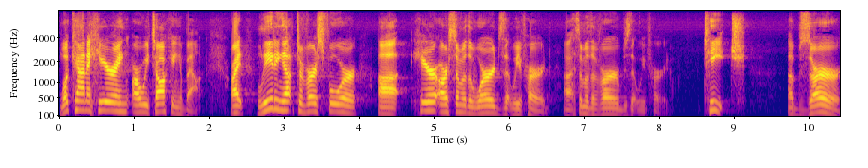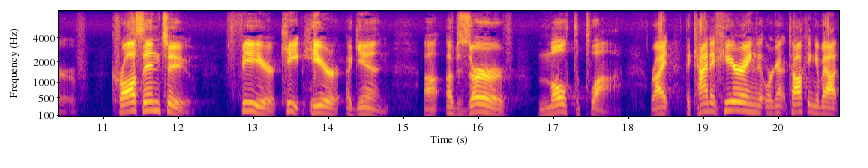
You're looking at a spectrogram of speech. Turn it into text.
What kind of hearing are we talking about? Right, leading up to verse 4, uh, here are some of the words that we've heard, uh, some of the verbs that we've heard teach, observe, cross into, fear, keep, hear again, uh, observe, multiply, right? The kind of hearing that we're talking about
